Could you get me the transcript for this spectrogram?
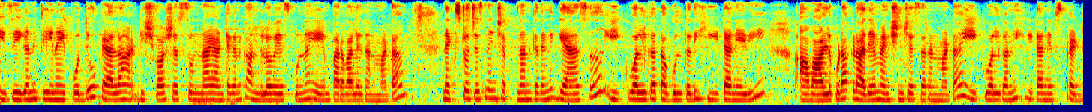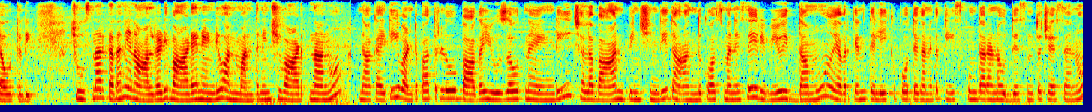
ఈజీగానే క్లీన్ అయిపోద్ది. ఒకవేళ డిష్ వాషర్స్ ఉన్నాయి అంటే కనుక అందులో వేసుకున్న ఏం పర్వాలేదన్నమాట. నెక్స్ట్ వచ్చేసి నేను చెప్తున్నాను కదండి గ్యాస్ ఈక్వల్గా తగులుతుంది హీట్ అనేది. వాళ్ళు కూడా అక్కడ అదే మెన్షన్ చేశారనమాట ఈక్వల్గానే హీట్ అనేది స్ప్రెడ్ అవుతుంది. చూస్తున్నారు కదా నేను ఆల్రెడీ వాడానండి వన్ మంత్ నుంచి వాడుతున్నాను. నాకైతే ఈ వంట పాత్రలు బాగా యూజ్ అవుతున్నాయండి చాలా బాగా అనిపించింది. దా అందుకోసం అనేసి రివ్యూ ఇద్దాము ఎవరికైనా తెలియకపోతే కనుక తీసుకుంటారన్న ఉద్దేశంతో చేశాను.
